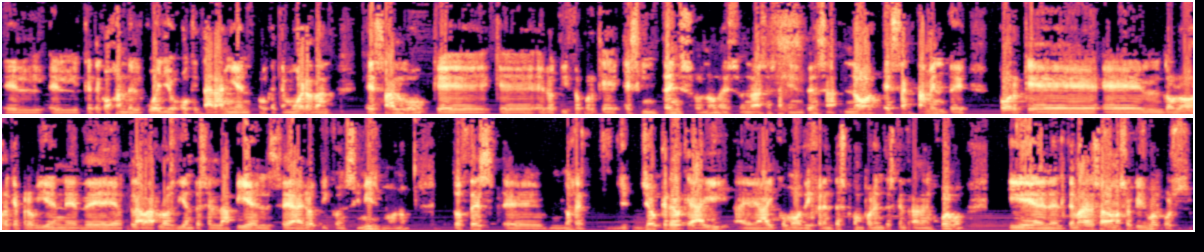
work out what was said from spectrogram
el, el, que te cojan del cuello o que te arañen o que te muerdan es algo que, que, erotizo porque es intenso, ¿no? Es una sensación intensa. No exactamente porque el dolor que proviene de clavar los dientes en la piel sea erótico en sí mismo, ¿no? Entonces, eh, no sé, yo, creo que ahí eh, hay como diferentes componentes que entran en juego y en el tema del sadomasoquismo, pues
